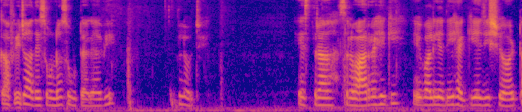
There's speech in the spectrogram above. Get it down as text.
ਕਾਫੀ ਜ਼ਿਆਦਾ ਸੋਹਣਾ ਸੂਟ ਹੈਗਾ ਇਹ ਵੀ। ਲਓ ਜੀ। ਇਸ ਤਰ੍ਹਾਂ ਸਲਵਾਰ ਰਹੇਗੀ। ਇਹ ਵਾਲੀ ਇਹਦੀ ਹੈਗੀ ਹੈ ਜੀ ਸ਼ਰਟ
